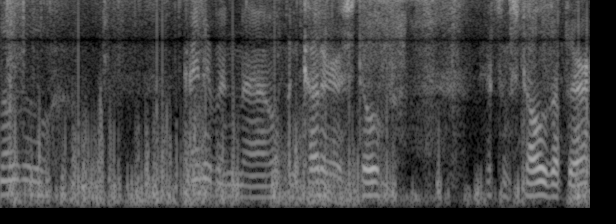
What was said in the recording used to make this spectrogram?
Another little kind of an uh, open cutter, a stope. Got some stulls up there.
